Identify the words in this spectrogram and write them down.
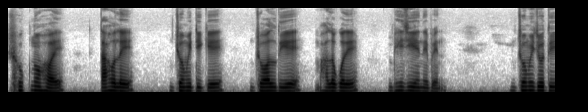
শুকনো হয়, তাহলে জমিটিকে জল দিয়ে ভালো করে ভিজিয়ে নেবেন। জমি যদি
